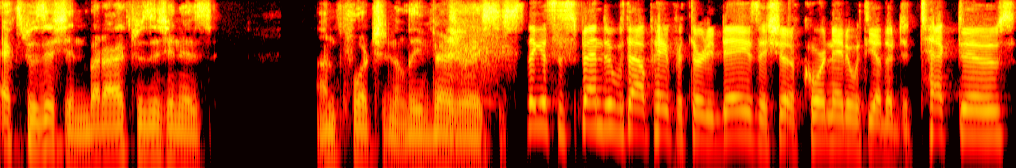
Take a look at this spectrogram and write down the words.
Exposition, but our exposition is unfortunately very racist. They get suspended without pay for 30 days. They should have coordinated with the other detectives.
